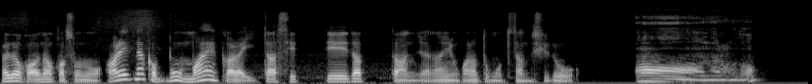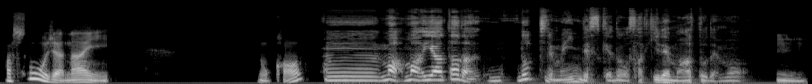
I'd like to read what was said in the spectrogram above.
あだから、なんかその、あれ、なんかもう前からいた設定だったんじゃないのかなと思ってたんですけど、あー、なるほど。あ、そうじゃないのか？うーん、まあまあ、いや、ただ、どっちでもいいんですけど、先でも後でも。うん。い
